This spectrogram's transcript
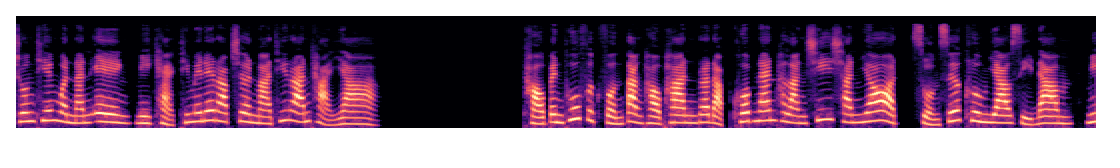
ช่วงเที่ยงวันนั้นเอง มีแขกที่ไม่ได้รับเชิญมาที่ร้านขายยา เขาเป็นผู้ฝึกฝนต่างเผ่าพันธุ์ระดับควบแน่นพลังชี่ชั้นยอด สวมเสื้อคลุมยาวสีดำ มี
